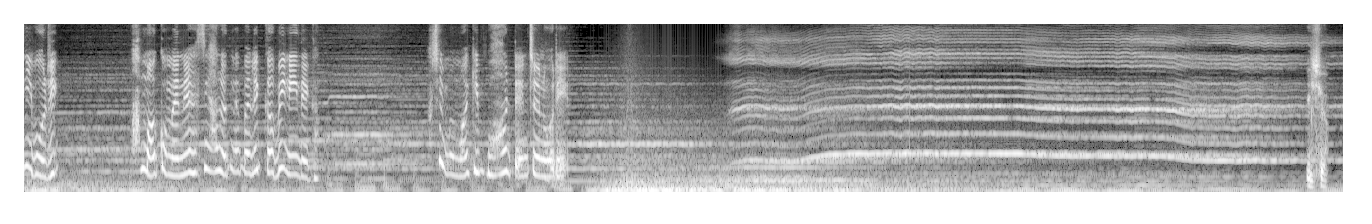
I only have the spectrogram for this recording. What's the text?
नहीं बोल रही। मम्मा को मैंने ऐसी हालत में पहले कभी नहीं देखा। मुझे मम्मा की बहुत टेंशन हो रही है। ईशा।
